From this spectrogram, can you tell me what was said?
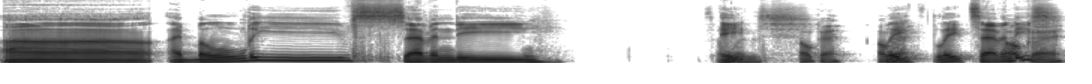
Uh, I believe seventy eight. Okay. Okay. Late late seventies. Okay.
